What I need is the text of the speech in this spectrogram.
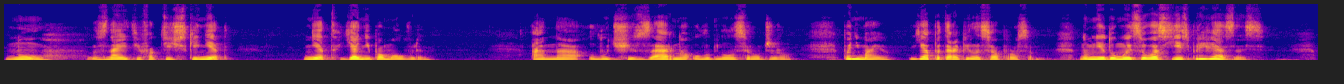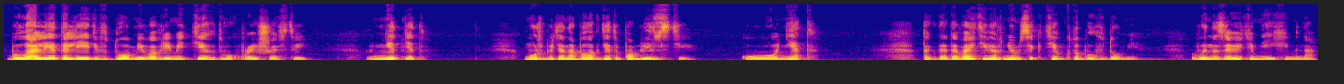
«Ну, знаете, фактически нет. Нет, я не помолвлен». Она лучезарно улыбнулась Роджеру. «Понимаю, я поторопилась с вопросом, но мне думается, у вас есть привязанность. Была ли эта леди в доме во время тех двух происшествий?» «Нет-нет». «Может быть, она была где-то поблизости?» «О, нет». «Тогда давайте вернемся к тем, кто был в доме. Вы назовете мне их имена?»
